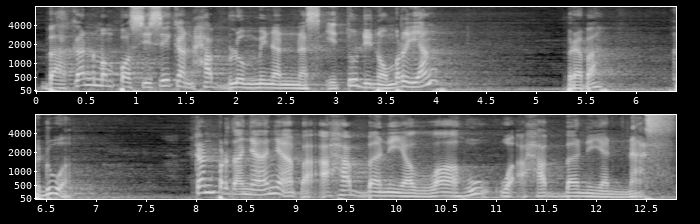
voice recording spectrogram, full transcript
Bahkan memposisikan hablum minan nas itu di nomor yang berapa? Kedua. Kan pertanyaannya apa? Ahabbani Allahu wa ahabbani nas.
